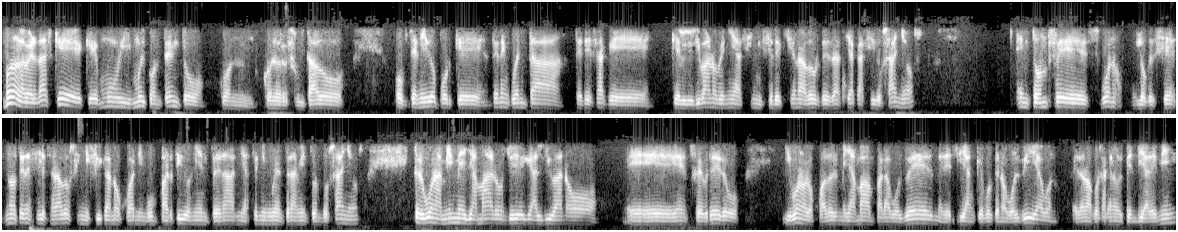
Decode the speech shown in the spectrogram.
Bueno, la verdad es que, que muy muy contento con, con el resultado obtenido porque ten en cuenta, Teresa, que, que el Líbano venía sin seleccionador desde hacía casi dos años Entonces, bueno, lo que no tener seleccionado significa no jugar ningún partido, ni entrenar, ni hacer ningún entrenamiento en dos años. Pero bueno, a mí me llamaron, yo llegué al Líbano eh, en febrero y bueno, los jugadores me llamaban para volver, me decían que porque no volvía, bueno, era una cosa que no dependía de mí.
